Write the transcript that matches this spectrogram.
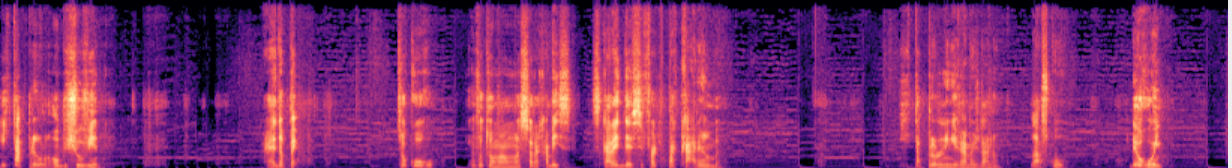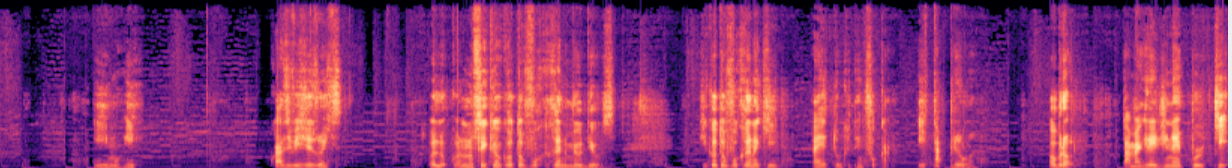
Eita, preula. Ó o bicho vindo. Arreda o pé. Socorro. Eu vou tomar uma só na cabeça. Esse cara aí deve ser forte pra caramba. Eita, pro ninguém vai me ajudar não. Lascou. Deu ruim. Ih, morri. Quase vi Jesus. Ô, louco, eu não sei quem que eu tô focando, meu Deus. O que, que eu tô focando aqui? Ah, é tu que tem que focar. Eita, preula. Ô, Bruno. Tá me agredindo aí por quê?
